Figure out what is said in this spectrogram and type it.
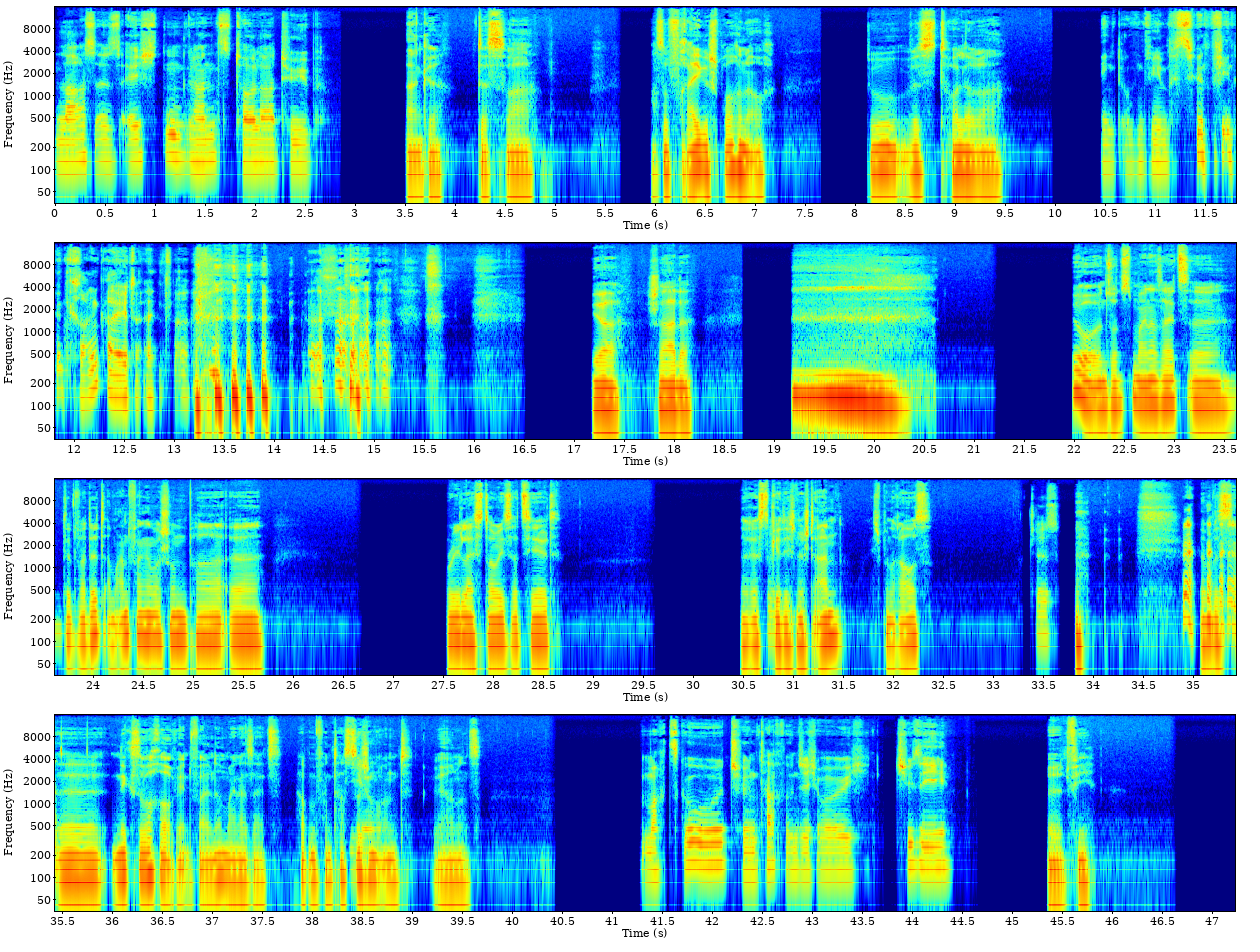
Lars ist echt ein ganz toller Typ. Danke. Das war auch so frei gesprochen auch. Du bist tollerer. Klingt irgendwie ein bisschen wie eine Krankheit, Alter. ja, schade. Ja, ansonsten meinerseits, äh, das war das. Am Anfang haben wir schon ein paar äh, Real-Life-Stories erzählt. Der Rest hm. geht dich nicht an. Ich bin raus. Tschüss. Dann bis äh, nächste Woche auf jeden Fall, ne, meinerseits. Hab einen fantastischen jo. und wir hören uns. Macht's gut. Schönen Tag wünsche ich euch. Tschüssi. Bildet Vieh.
